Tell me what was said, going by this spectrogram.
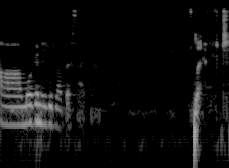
Um, we're going to do the other side now. Lift.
